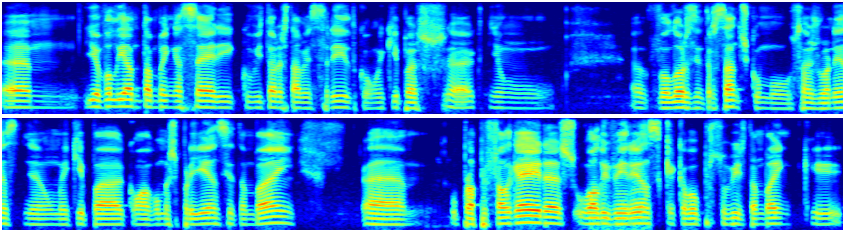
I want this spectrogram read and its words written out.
um, e avaliando também a série que o Vitória estava inserido, com equipas uh, que tinham uh, valores interessantes, como o São Joanense tinha uma equipa com alguma experiência também. Uh, o próprio Felgueiras, o Oliveirense que acabou por subir também, que,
